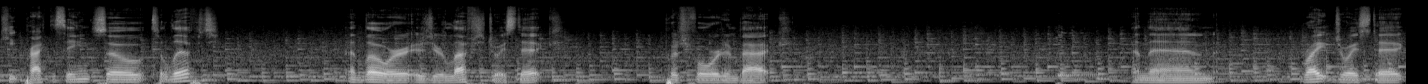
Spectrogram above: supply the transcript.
keep practicing. So, to lift and lower is your left joystick. Push forward and back. And then right joystick.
